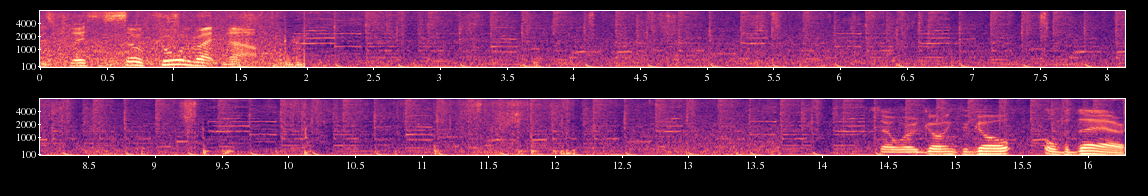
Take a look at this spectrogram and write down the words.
This place is so cool right now. So we're going to go over there.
